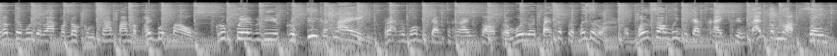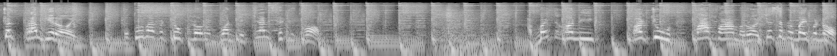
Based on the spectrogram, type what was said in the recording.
ត្រឹមតែ1ដុល្លារប៉ុណ្ណោះកំសាន្តបាន24ម៉ោងគ្រប់ពេលវេលាគ្រប់ទីកន្លែងប្រាក់រង្វាន់ប្រចាំថ្ងៃដល់688ដុល្លារអំបិលសងវិញប្រចាំថ្ងៃគ្មានដែនកំណត់0.5% ទទួលបានបន្ទុកផ្ដោរង្វាន់ជាច្រើនសិទ្ធិធំអ្វីទាំងអស់នេះបានជូន Fafa 178ប៉ុណ្ណោះ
